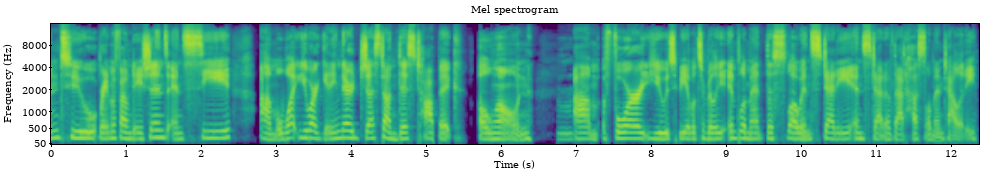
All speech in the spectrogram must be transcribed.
into rayma foundations and see um, what you are getting there just on this topic alone Mhm. um, for you to be able to really implement the slow and steady instead of that hustle mentality.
